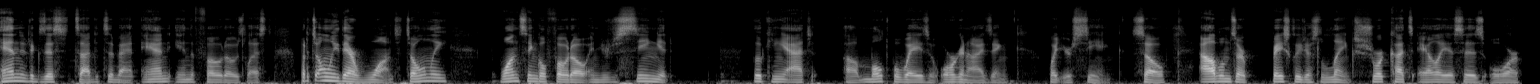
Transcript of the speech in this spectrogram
and it exists inside its event and in the photos list but it's only there once. It's only one single photo and you're just seeing it looking at uh, multiple ways of organizing what you're seeing. So albums are basically just links, shortcuts, aliases, or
